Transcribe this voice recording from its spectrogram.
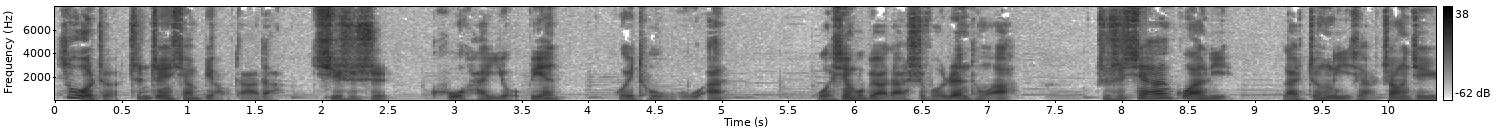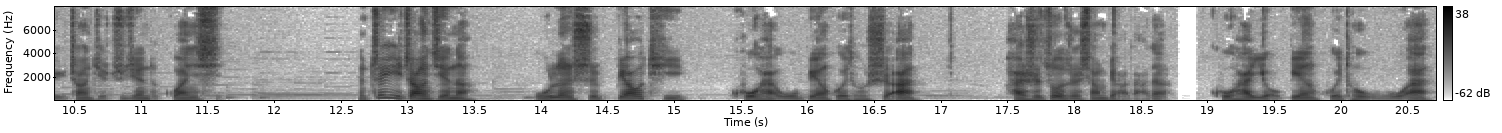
作者真正想表达的其实是“苦海有边，回头无岸”。我先不表达是否认同啊，只是先按惯例来整理一下章节与章节之间的关系。那这一章节呢，无论是标题。苦海无边，回头是岸，还是作者想表达的苦海有边，回头无岸，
